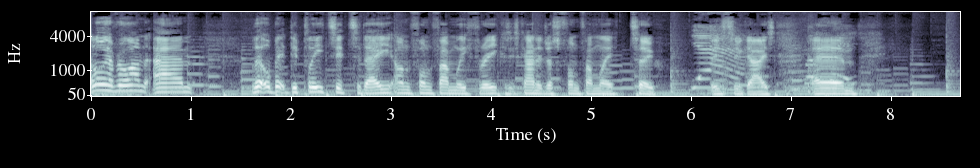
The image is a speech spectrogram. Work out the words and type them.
Hello everyone. Um, a little bit depleted today on Fun Family 3 because it's kind of just Fun Family 2. Yeah. These two guys. Um,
